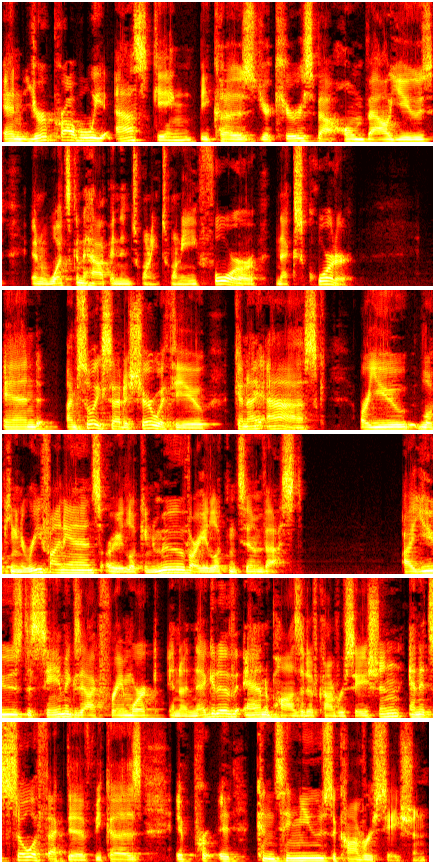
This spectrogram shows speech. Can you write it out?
And you're probably asking because you're curious about home values and what's going to happen in 2024 next quarter. And I'm so excited to share with you. Can I ask, are you looking to refinance? Are you looking to move? Are you looking to invest? I use the same exact framework in a negative and a positive conversation. And it's so effective because it, it continues the conversation.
